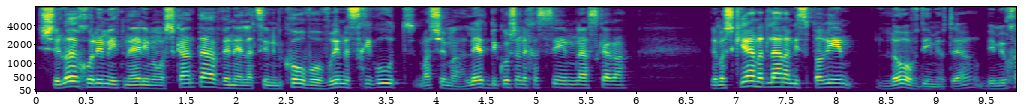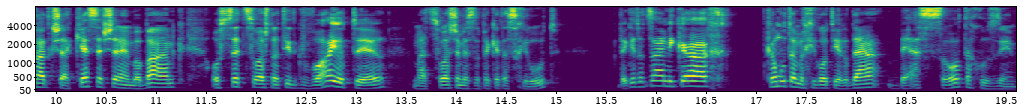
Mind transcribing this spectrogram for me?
שלא יכולים להתנהל עם המשכנתה ונאלצים למכור ועוברים לשכירות, מה שמעלה את ביקוש הנכסים להשכרה. למשקיעי הנדל"ן המספרים לא עובדים יותר, במיוחד כשהכסף שלהם בבנק עושה תשואה שנתית גבוהה יותר מהתשואה שמספקת השכירות, וכתוצאה מכך כמות המכירות ירדה בעשרות אחוזים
